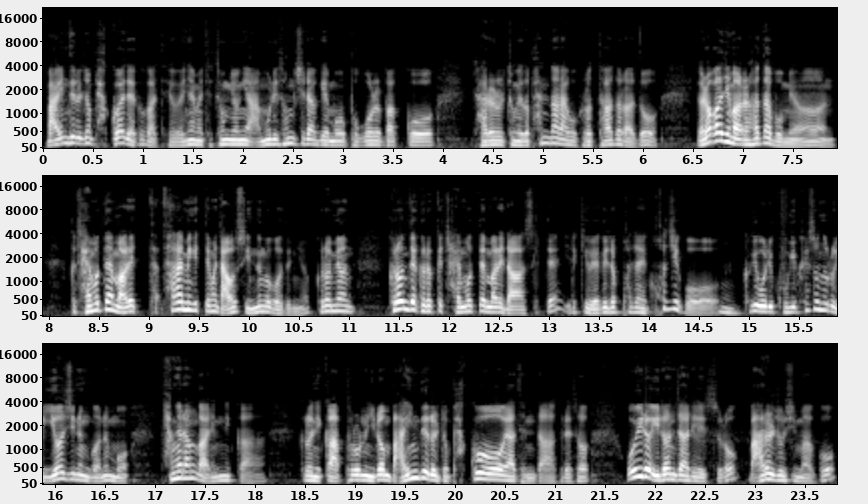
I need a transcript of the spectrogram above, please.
마인드를 좀 바꿔야 될 것 같아요. 왜냐하면 대통령이 아무리 성실하게 뭐 보고를 받고 자료를 통해서 판단하고 그렇다 하더라도 여러 가지 말을 하다 보면 그 잘못된 말이 다- 사람이기 때문에 나올 수 있는 거거든요. 그러면 그런데 그렇게 잘못된 말이 나왔을 때 이렇게 외교적 파장이 커지고 음. 그게 우리 국익 훼손으로 이어지는 거는 뭐 당연한 거 아닙니까? 그러니까 앞으로는 이런 마인드를 좀 바꾸어야 된다. 그래서 오히려 이런 자리일수록 말을 조심하고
